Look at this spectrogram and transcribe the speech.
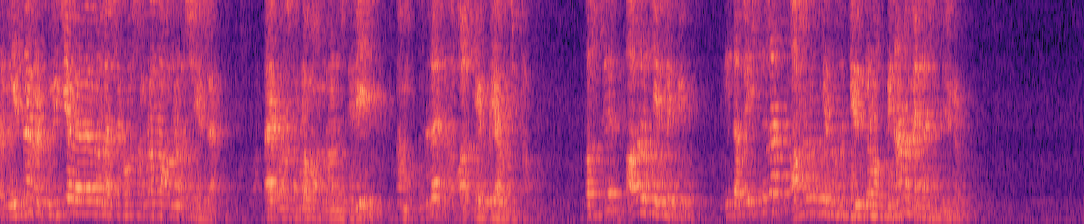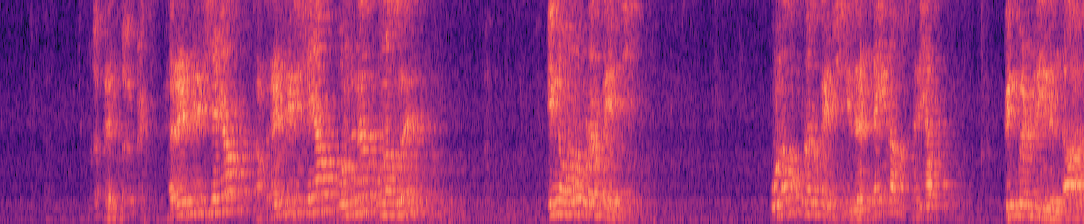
நம்ம என்ன குறுகிய வேலை லட்சம் சம்பளம் தான் ஆகணும் அவசியம் இல்லை. ஆயிரம் ரூபாய் சம்பளம் வாங்கினாலும் சரி நமக்குள்ள அந்த வாழ்க்கையை எப்படி அமைச்சுக்கலாம்? ஃபர்ஸ்ட் ஆரோக்கியத்துக்கு இந்த வயசுல ஆரோக்கியம் நமக்கு இருக்கணும் அப்படின்னா நம்ம என்ன செஞ்சிருக்கணும்? ரெண்டு விஷயம் ரெண்டு விஷயம். ஒண்ணு உணவு இன்னொன்னு உடற்பயிற்சி. உணவு உடற்பயிற்சி. இது ரெண்டையும் நம்ம சரியா பின்பற்றி இருந்தால்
